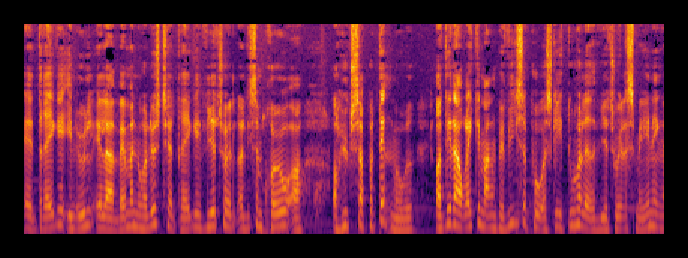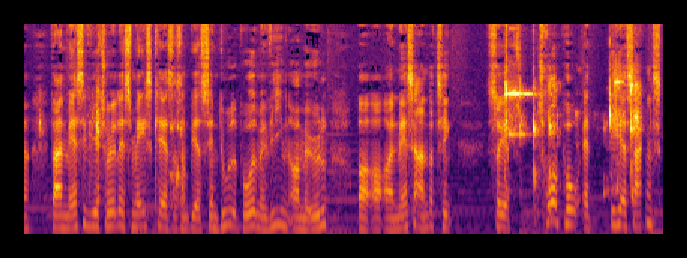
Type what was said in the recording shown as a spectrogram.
øh, drikke en øl, eller hvad man nu har lyst til at drikke virtuelt, og ligesom prøve at, at hygge sig på den måde. Og det er der jo rigtig mange beviser på at ske. Du har lavet virtuelle smagninger. Der er en masse virtuelle smagskasser, som bliver sendt ud, både med vin og med øl, og, og, og en masse andre ting. Så jeg tror på, at det her sagtens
